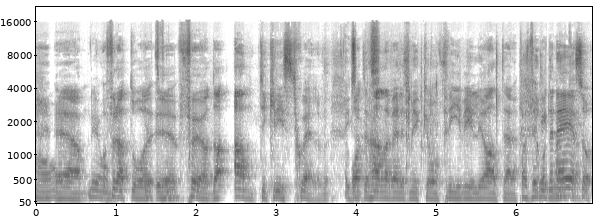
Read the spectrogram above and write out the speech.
Mm. Ja, eh, och för att då eh, föda antikrist själv. Och att den handlar väldigt mycket om frivillig och allt det här. Och den är så...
